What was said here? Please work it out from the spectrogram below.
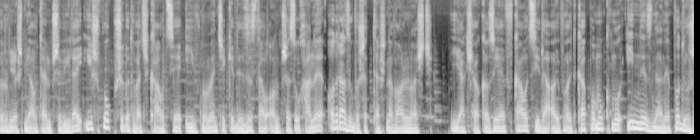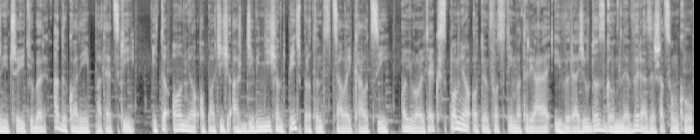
Również miał ten przywilej, iż mógł przygotować kaucję i w momencie, kiedy został on przesłuchany, od razu wyszedł też na wolność. Jak się okazuje, w kaucji dla Oj Wojtka pomógł mu inny znany podróżniczy youtuber, a dokładniej Patecki. I to on miał opłacić aż 95% całej kaucji. Oj Wojtek wspomniał o tym w ostatnim materiale i wyraził dozgonne wyrazy szacunku.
